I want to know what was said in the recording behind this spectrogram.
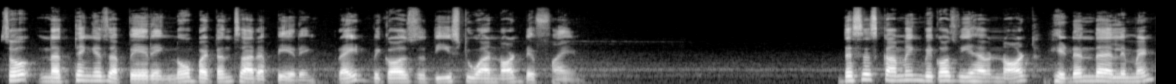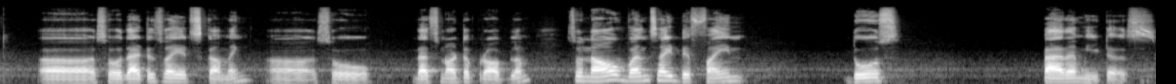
so nothing is appearing. No buttons are appearing right? Because these two are not defined. This is coming because we have not hidden the element uh, so that is why it's coming uh, so that's not a problem. So now once I define those parameters.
